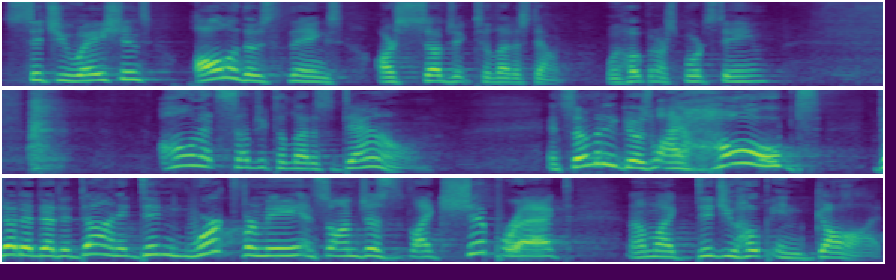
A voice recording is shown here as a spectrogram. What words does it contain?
situations, all of those things are subject to let us down. We hope in our sports team, all of that's subject to let us down. And somebody goes, Well, I hoped da da da da da, and it didn't work for me, and so I'm just like shipwrecked. And I'm like, Did you hope in God?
